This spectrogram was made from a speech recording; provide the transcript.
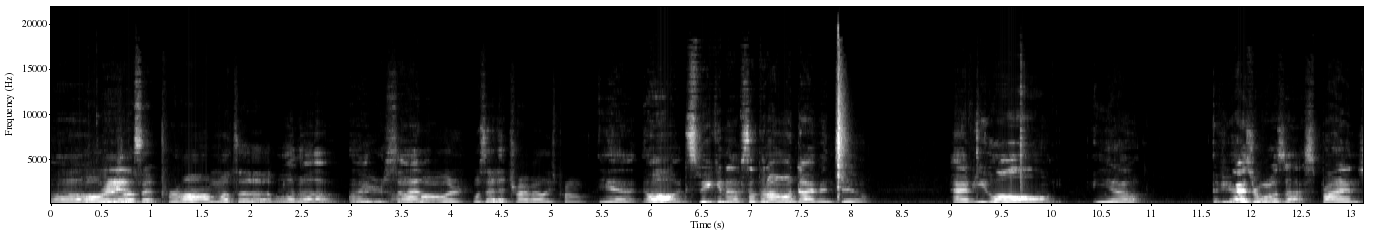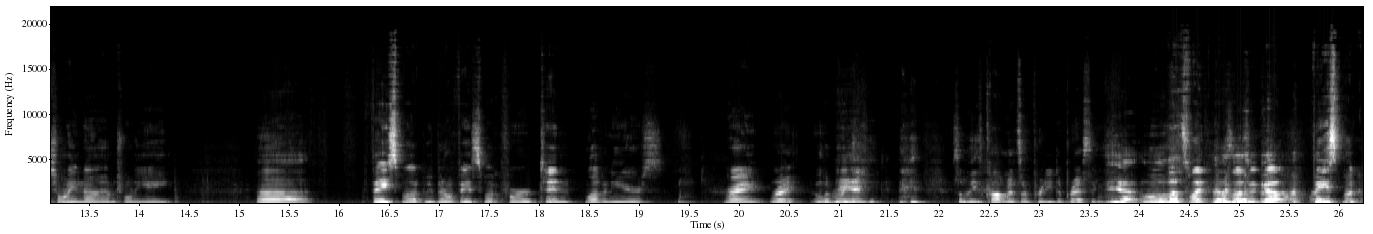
Oh, Oh, there's us at prom. What's up? What up? I- You're so I- baller. Was that at Tri Valley's prom? Yeah. Oh, speaking of something I want to dive into, have you all, you know, if you guys are old as us, Brian's 29, I'm 28. Uh, Facebook, we've been on Facebook for 10, 11 years, right? Right. Man. Some of these comments are pretty depressing. Yeah, well, that's my, that's what I was to go. Facebook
